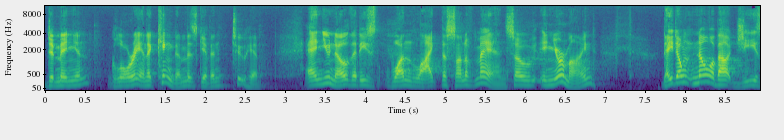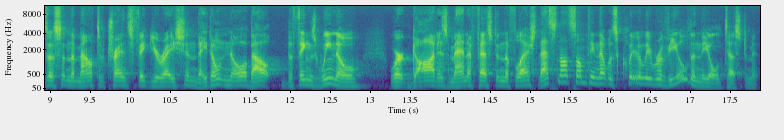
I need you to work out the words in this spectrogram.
dominion, glory, and a kingdom is given to him. And you know that he's one like the Son of Man. So, in your mind, they don't know about Jesus and the Mount of Transfiguration. They don't know about the things we know where God is manifest in the flesh. That's not something that was clearly revealed in the Old Testament.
